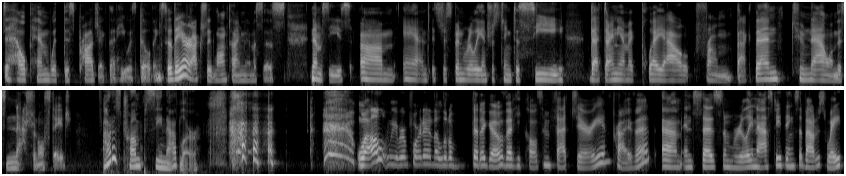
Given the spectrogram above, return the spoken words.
to help him with this project that he was building. So they are actually longtime nemesis, nemesis, um, and it's just been really interesting to see that dynamic play out from back then to now on this national stage. How does Trump see Nadler? well, we reported a little bit ago that he calls him Fat Jerry in private um, and says some really nasty things about his weight.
